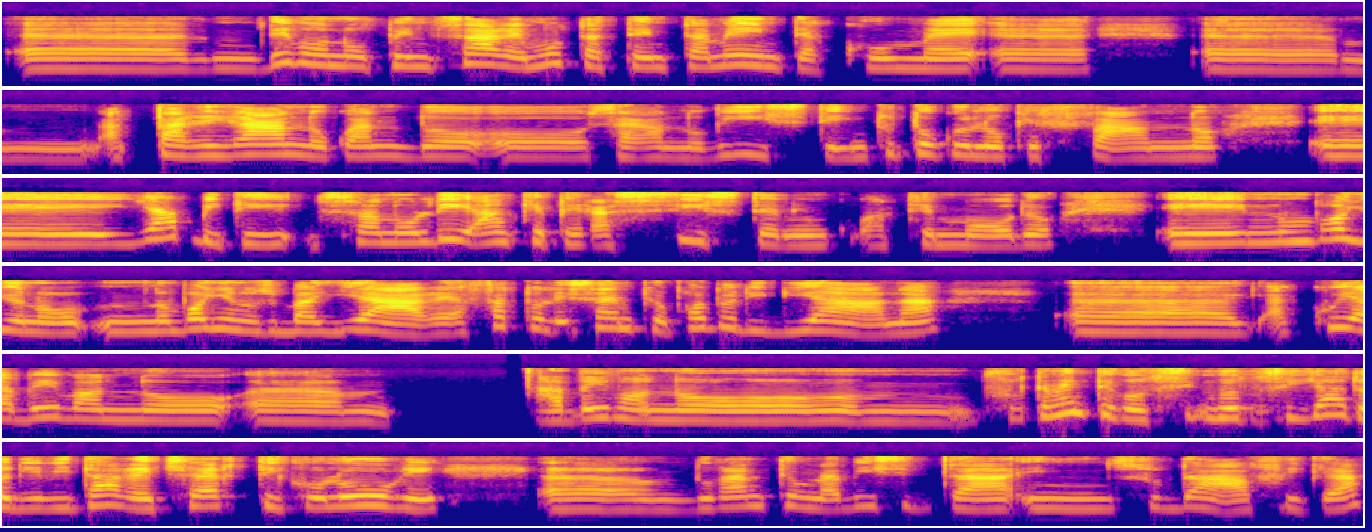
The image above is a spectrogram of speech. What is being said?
uh, devono pensare molto attentamente a come uh, appariranno quando oh, saranno visti in tutto quello che fanno eh, gli abiti sono lì anche per assistere in qualche modo e non vogliono, non vogliono sbagliare. Ha fatto l'esempio proprio di Diana, eh, a cui avevano... Ehm, avevano um, fortemente consigliato di evitare certi colori eh, durante una visita in Sudafrica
